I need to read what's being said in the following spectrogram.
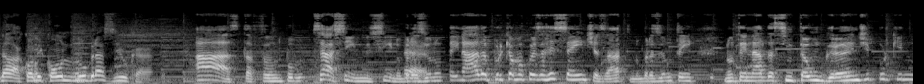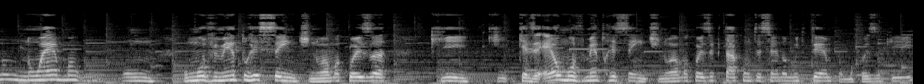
não, a Comic Con no Brasil, cara. Ah, você tá falando do público. Ah, sim, sim, no Brasil não tem nada porque é uma coisa recente, exato. No Brasil não tem, não tem nada assim tão grande porque não, não é uma- um, um movimento recente, não é uma coisa que, que. Quer dizer, é um movimento recente, não é uma coisa que tá acontecendo há muito tempo, é uma coisa que.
